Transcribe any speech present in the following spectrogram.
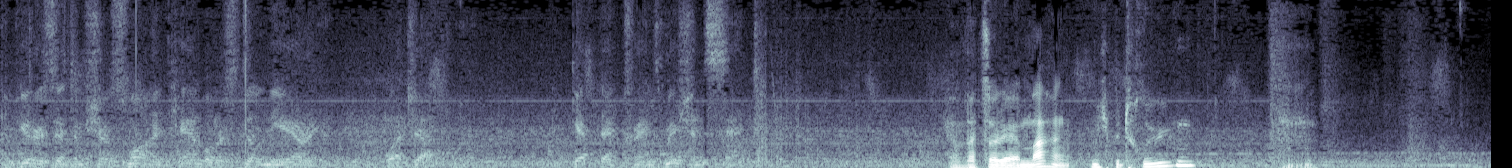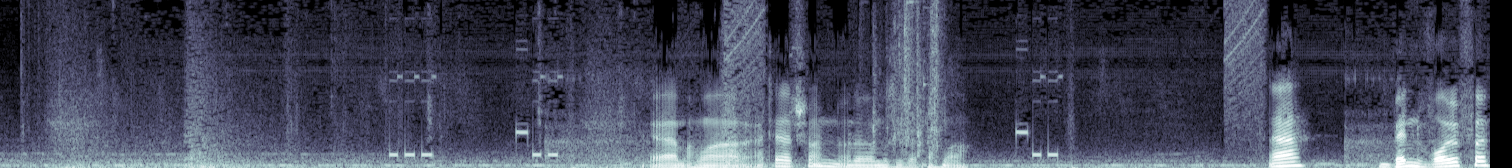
computer system shows Swan and Campbell are still in the area. Watch out. Get that transmission set. Ja, was soll der machen? Mich betrügen? Ja, mach mal. Hat er das schon? Oder muss ich das nochmal? Ah? Ben Wolfe?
